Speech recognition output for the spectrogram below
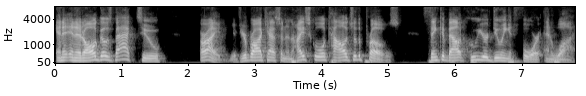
And, and it all goes back to all right, if you're broadcasting in high school, college, or the pros, think about who you're doing it for and why.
